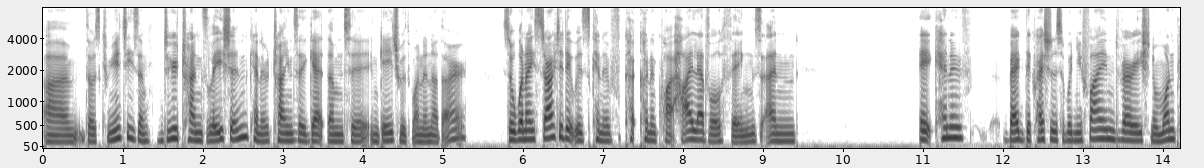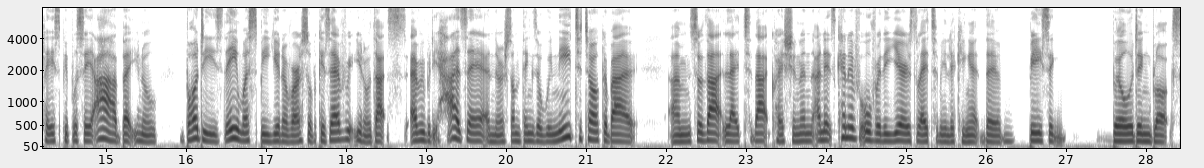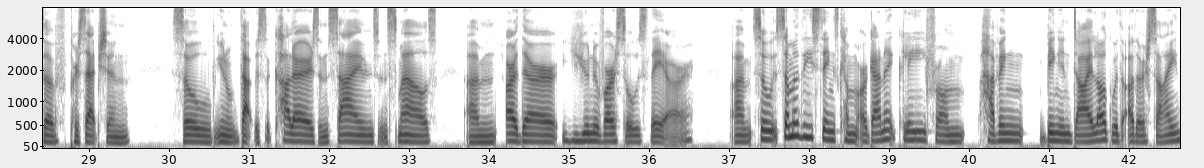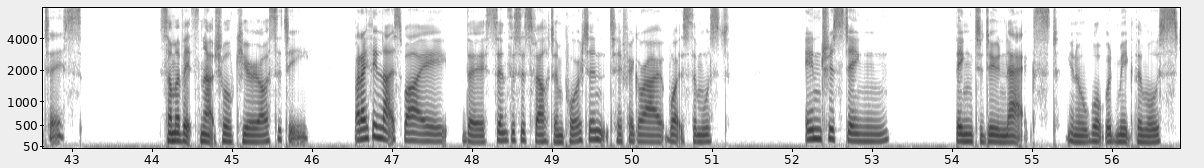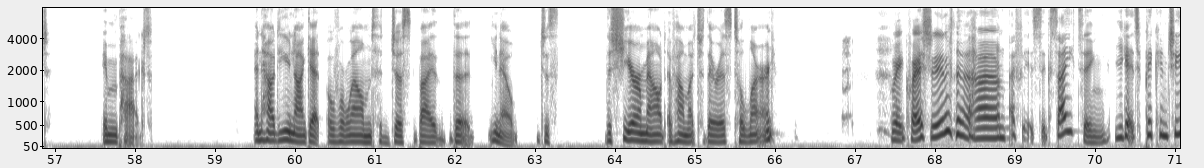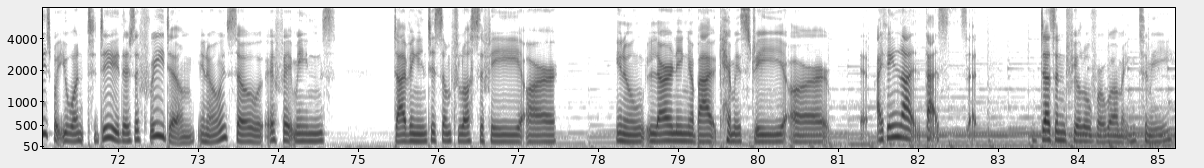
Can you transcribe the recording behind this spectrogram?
um, those communities and do translation, kind of trying to get them to engage with one another. So when I started, it was kind of kind of quite high level things, and it kind of begged the question. So when you find variation in one place, people say, ah, but you know, bodies they must be universal because every you know that's everybody has it, and there are some things that we need to talk about. Um, so that led to that question, and and it's kind of over the years led to me looking at the basic building blocks of perception so, you know, that was the colors and sounds and smells. Um, are there universals there? Um, so some of these things come organically from having being in dialogue with other scientists. Some of it's natural curiosity. But I think that's why the synthesis felt important to figure out what's the most interesting thing to do next. You know, what would make the most impact. And how do you not get overwhelmed just by the, you know, just the sheer amount of how much there is to learn? Great question. um, it's exciting. You get to pick and choose what you want to do. There's a freedom, you know. So if it means diving into some philosophy or, you know, learning about chemistry, or I think that that's doesn't feel overwhelming to me.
